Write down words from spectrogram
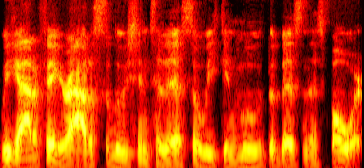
we got to figure out a solution to this so we can move the business forward?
